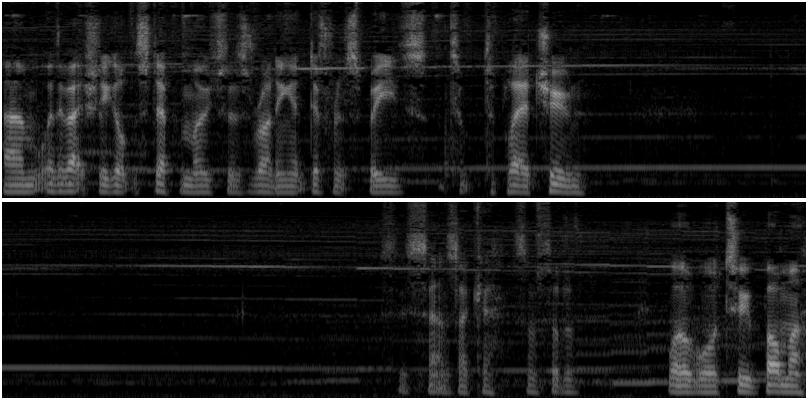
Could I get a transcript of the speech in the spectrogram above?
um, where they've actually got the stepper motors running at different speeds to, to play a tune. this sounds like a some sort of World War II bomber.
